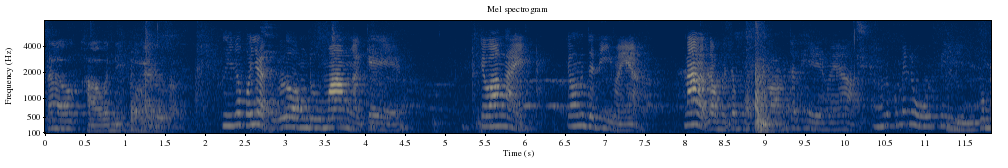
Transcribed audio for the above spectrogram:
หน้าเขาขาวกันดีเฮ้ยเราก็อยากลองดูมั่งอะแก แกว่าไง แกว่ามันจะดีไหมอะ หน้าแบบเรามันจะเหมาะหรอมันจะเพไหมอะอ้าวเราก็ไม่รู้สิไม่รู้ก็ไม่ลองก็ไม่รู้สิก็ใช่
